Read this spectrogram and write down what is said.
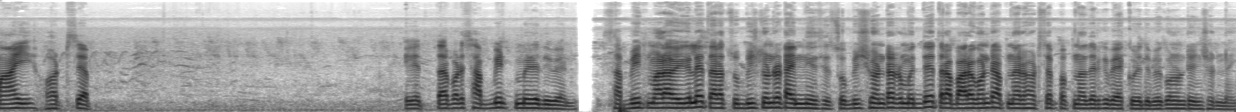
মাই হোয়াটসঅ্যাপ তারপরে সাবমিট মেরে দিবেন। সাবমিট মারা হয়ে গেলে তারা চব্বিশ ঘণ্টা টাইম নিয়েছে। চব্বিশ ঘণ্টার মধ্যে তারা বারো ঘণ্টা আপনার হোয়াটসঅ্যাপ আপনাদেরকে ব্যাক করে দেবে, কোনো টেনশন নাই।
